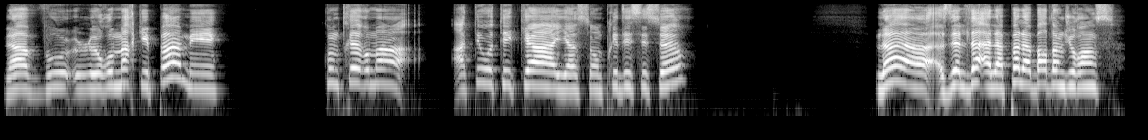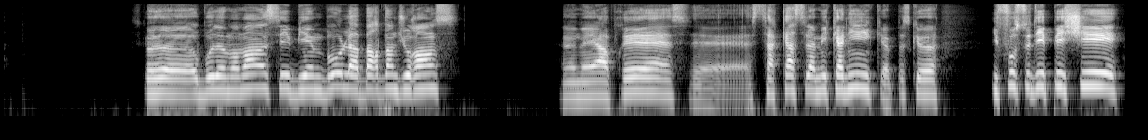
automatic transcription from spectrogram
Là, vous le remarquez pas, mais... Contrairement à TOTK et à son prédécesseur, là, Zelda, elle a pas la barre d'endurance. Parce que, euh, au bout d'un moment, c'est bien beau, la barre d'endurance. Euh, mais après, ça casse la mécanique parce que il faut se dépêcher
